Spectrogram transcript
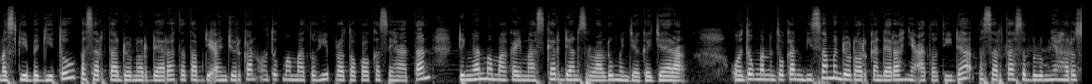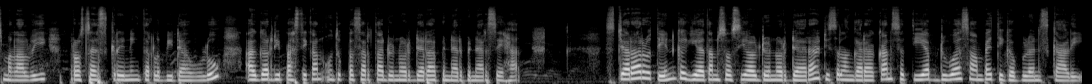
Meski begitu, peserta donor darah tetap dianjurkan untuk mematuhi protokol kesehatan dengan memakai masker dan selalu menjaga jarak. Untuk menentukan bisa mendonorkan darahnya atau tidak, peserta sebelumnya harus melalui proses screening terlebih dahulu agar dipastikan untuk peserta donor darah benar-benar sehat. Secara rutin, kegiatan sosial donor darah diselenggarakan setiap 2-3 bulan sekali.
